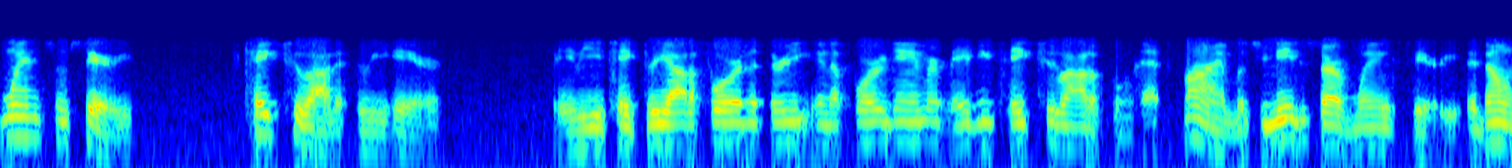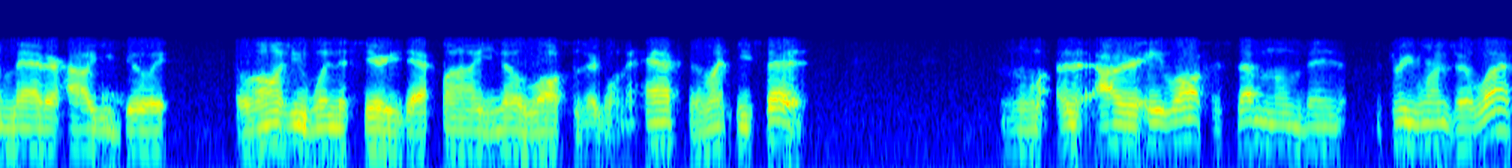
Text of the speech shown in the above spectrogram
win some series, take two out of three here, Maybe you take three out of four in a three in a four gamer. Maybe you take two out of four. That's fine, but you need to start winning series. It don't matter how you do it. As long as you win the series, that's fine. You know losses are going to happen. Like you said, out of eight losses, seven of them been three runs or less.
